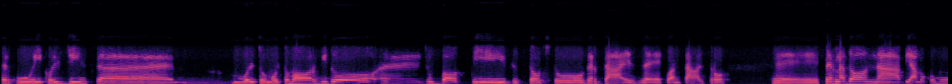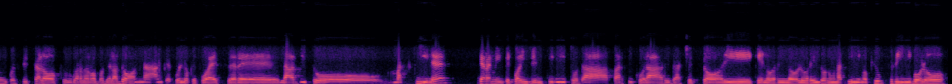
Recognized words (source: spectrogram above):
per cui col jeans eh, molto, molto morbido, eh, giubbotti piuttosto oversize e quant'altro. Eh, per la donna abbiamo comunque strizza l'occhio, il guardaroba della donna, anche quello che può essere l'abito maschile, chiaramente poi ingentilito da particolari, da accessori che lo, lo- lo rendono un attimino più frivolo.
